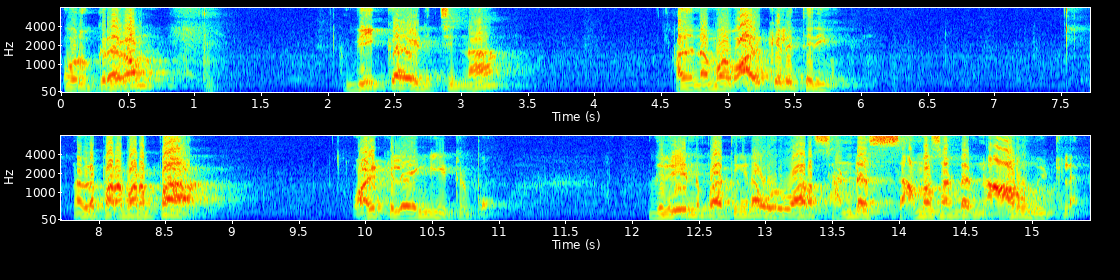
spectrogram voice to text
ஒரு கிரகம் வீக் ஆயிடுச்சுன்னா அது நம்ம வாழ்க்கையிலே தெரியும். நல்ல பரபரப்பாக வாழ்க்கையில் இயங்கிட்டு இருப்போம். திடீர்னு பார்த்தீங்கன்னா ஒரு வாரம் சண்டை சம சண்டை நாரும் வீட்டில்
